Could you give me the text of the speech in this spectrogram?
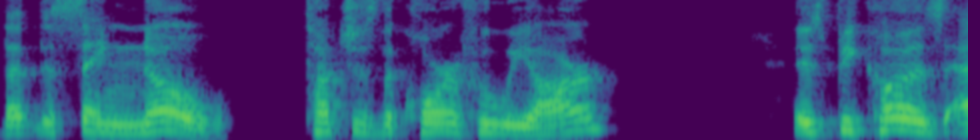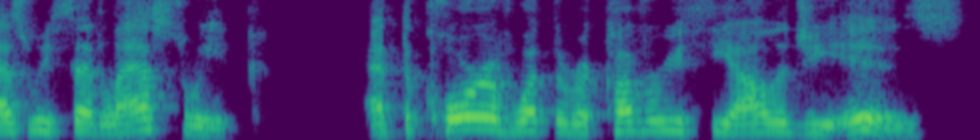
that the saying no touches the core of who we are, is because, as we said last week, at the core of what the recovery theology is,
